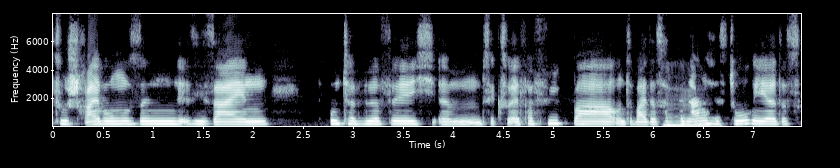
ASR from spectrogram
Zuschreibungen sind, sie seien unterwürfig, ähm, sexuell verfügbar und so weiter. Das hat eine mhm. lange Historie, das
